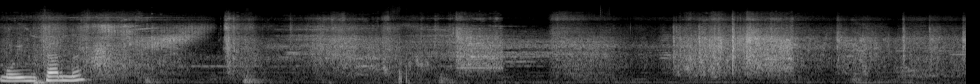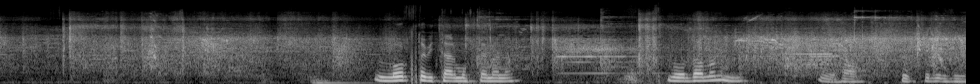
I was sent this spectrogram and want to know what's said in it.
Bu oyun biter mi? Lord da biter muhtemelen. Lord'u alalım mı? Oha. Çok vururdu.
